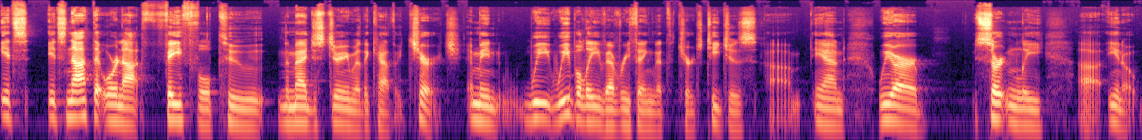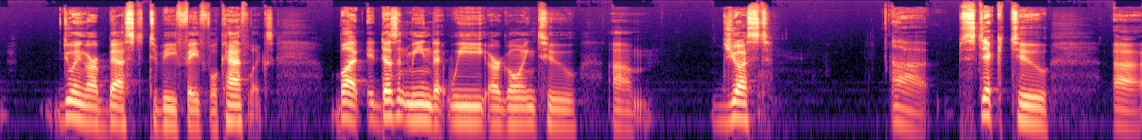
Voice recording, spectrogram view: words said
it's it's not that we're not faithful to the magisterium of the Catholic Church. I mean, we we believe everything that the Church teaches, um, and we are certainly, uh, you know, doing our best to be faithful Catholics. But it doesn't mean that we are going to um, just uh, stick to uh,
